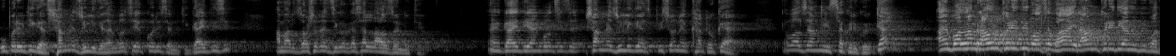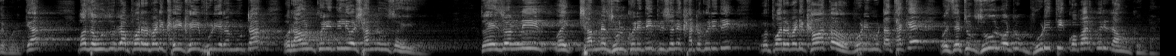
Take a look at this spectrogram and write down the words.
উপরে উঠে গেছে, সামনে ঝুলি গেছে। আমি বলছি, এ, করেছেন কি? গাই দিছি, আমার যশোরের জিগর কাছে লাউ জনিতে আমি গাই দিয়ে আমি বলছি যে, সামনে ঝুলি গেছে, পিছনে খাটো কে? তো বলছে, আমি ইচ্ছা করি করি। কে? আমি বললাম রাউন্ড করে দিই বলছে, ভাই রাউন্ড করে দিয়ে আমি বিপদে পড়ি। কে? বলছে হুজুররা পরের বাড়ি খেয়ে খেয়ে ভুড়ি এরা মোটা, ও রাউন্ড করে দিলে ওই সামনে উঁচু হয়ে যায় তো এই জন্যই ওই সামনে ঝুল করে দিই, পিছনে খাটো করে দিই। ওই পরের বাড়ি খাওয়া তো, ভুড়ি মোটা থাকে ওই যেটুক ঝুল, ওটুক ভুড়িতে কভার করে রাউন্ড করে দেয়।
